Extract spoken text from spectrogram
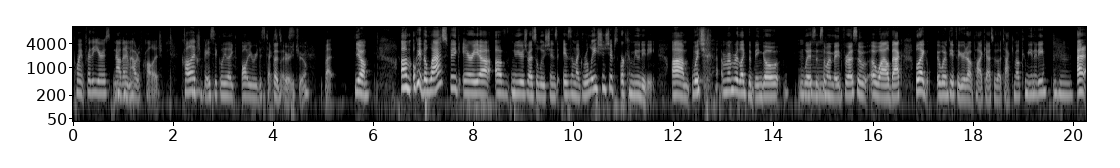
point for the years now that i'm Mhm. out of college college basically like all you read is textbooks That's very true. but Yeah. Um, okay, the last big area of New Year's resolutions is in like relationships or community. Um, which I remember like the bingo list that someone made for us a, a, while back. But like, it wouldn't be a figured out podcast without talking about community. Mm-hmm. And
